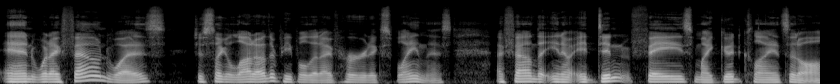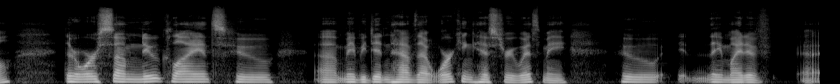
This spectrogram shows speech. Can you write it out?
And what I found was, just like a lot of other people that I've heard explain this, I found that, you know, it didn't phase my good clients at all. There were some new clients who uh, maybe didn't have that working history with me, who they might have uh,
